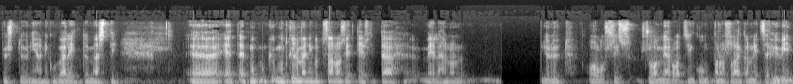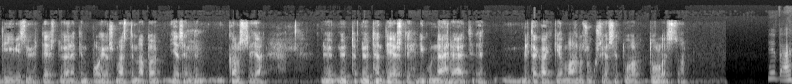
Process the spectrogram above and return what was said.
pystyyn ihan niin kuin välittömästi. Mutta mut kyllä mä niin sanoisin, että tietysti tämä, meillähän on jo nyt ollut siis Suomen ja Ruotsin kumppanuusaikana itse hyvin tiivis yhteistyö näiden pohjoismaisten Naton jäsenten kanssa ja nyt, nyt, nythän tietysti niin kuin nähdään, että, että mitä kaikkia mahdollisuuksia se tuo tullessaan. Hyvä.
